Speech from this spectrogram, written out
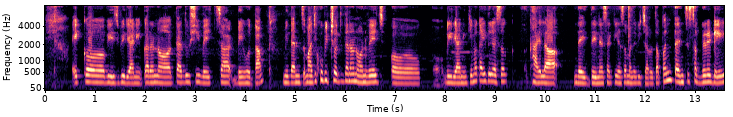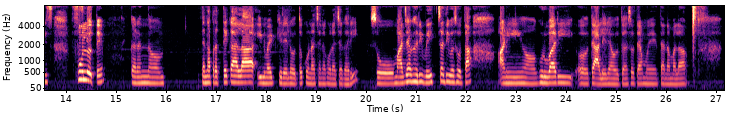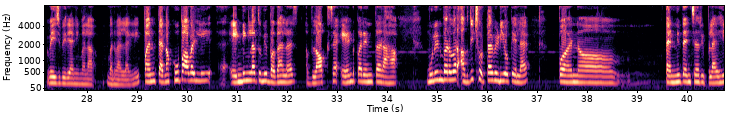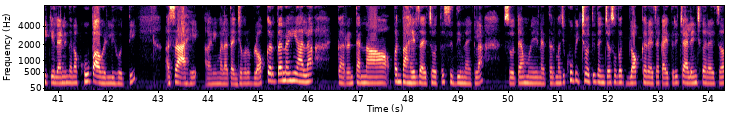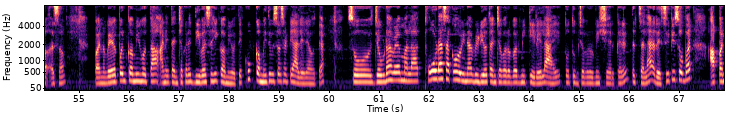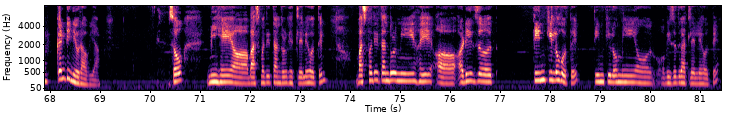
एक व्हेज बिर्याणी. कारण त्या दिवशी व्हेजचा डे होता. मी त्यांचं माझी खूप इच्छा होती त्यांना नॉनव्हेज बिर्याणी किंवा काहीतरी असं खायला दे देण्यासाठी असं माझा विचार होता. पण त्यांचे सगळे डेज फुल होते. कारण त्यांना प्रत्येकाला इन्व्हाइट केलेलं होतं कोणाच्या ना कोणाच्या घरी. सो माझ्या घरी वेजचा दिवस होता. आणि गुरुवारी त्या आलेल्या होत्या. सो त्यामुळे त्यांना मला व्हेज बिर्याणी मला बनवायला लागली. पण त्यांना खूप आवडली. एंडिंगला तुम्ही बघालच. व्लॉगच्या एंडपर्यंत राहा. मुलींबरोबर अगदी छोटा व्हिडिओ केलाय. पण त्यांनी त्यांच्या रिप्लायही केलं आणि त्यांना खूप आवडली होती. असं आहे. आणि मला त्यांच्याबरोबर ब्लॉग करतानाही आला. कारण त्यांना पण बाहेर जायचं होतं सिद्धिविनायकला सो त्यामुळे नाहीतर माझी खूप इच्छा होती त्यांच्यासोबत ब्लॉग करायचा काहीतरी चॅलेंज करायचं असं. पण वेळ पण कमी होता आणि त्यांच्याकडे दिवसही कमी होते. खूप कमी दिवसासाठी आलेल्या होत्या. सो जेवढा वेळ मला थोडासा का होईना व्हिडिओ त्यांच्याबरोबर मी केलेला आहे तो तुमच्याबरोबर मी शेअर करेन. तर चला रेसिपीसोबत आपण कंटिन्यू राहूया. सो मी हे बासमती तांदूळ घेतलेले होते. बासमती तांदूळ मी हे अडीच तीन किलो होते. तीन किलो मी भिजत घातलेले होते.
